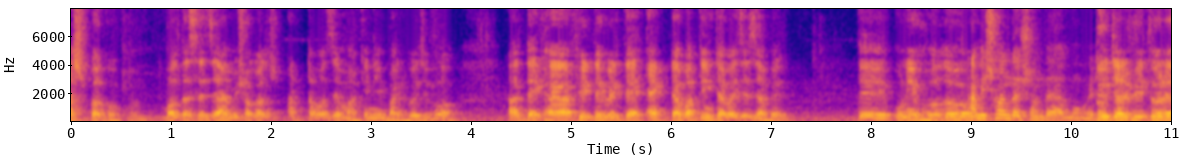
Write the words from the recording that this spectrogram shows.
আসবা কখন? বলতেছে যে আমি সকাল আটটা বাজে মাকে নিয়ে বাইর হয়ে যাব। আর দেখা ফিরতে ফিরতে একটা বা তিনটা বাজে যাবে। তে উনি হলো আমি সন্ধ্যায় সন্ধ্যায় আমো দুইটার ভিতরে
